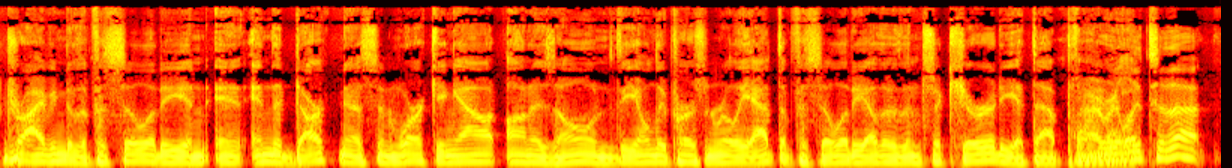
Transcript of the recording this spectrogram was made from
driving to the facility in, in, in the darkness and working out on his own. The only person really at the facility other than security security at that point. I relate to that.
